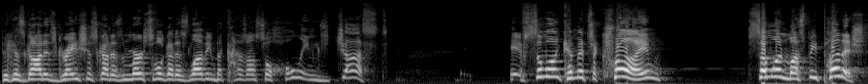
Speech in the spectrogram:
Because God is gracious, God is merciful, God is loving, but God is also holy and He's just. If someone commits a crime, someone must be punished.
